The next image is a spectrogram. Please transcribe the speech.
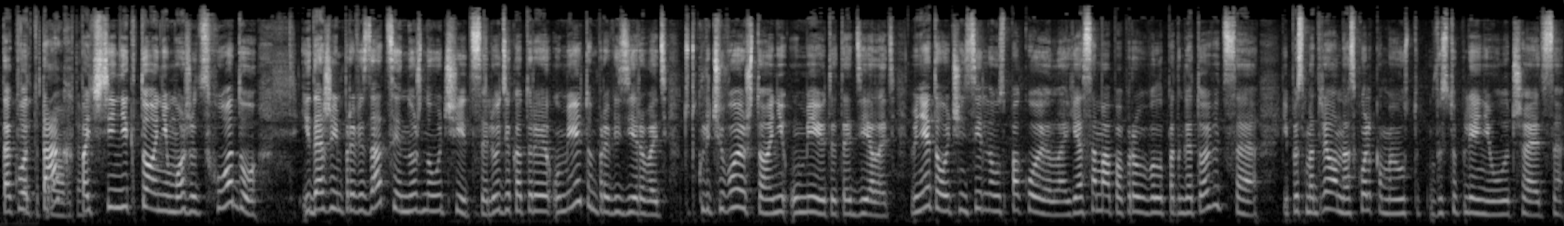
Так вот Это так правда. почти никто не может сходу. И даже импровизации нужно учиться. Люди, которые умеют импровизировать, тут ключевое, что они умеют это делать. Меня это очень сильно успокоило. Я сама попробовала подготовиться и посмотрела, насколько мое выступление улучшается.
